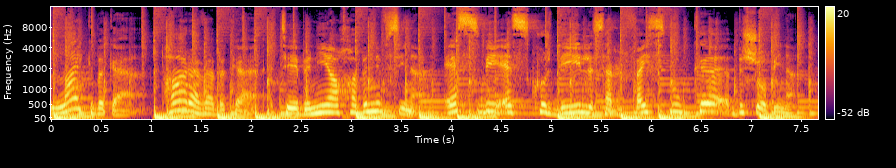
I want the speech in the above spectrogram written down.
لایک بکه پارە بە بکە تێبنییا خە بنفسینە SسBS کوردی لەسەر فیسبووکە بشۆبینە.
